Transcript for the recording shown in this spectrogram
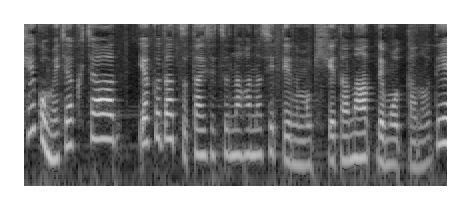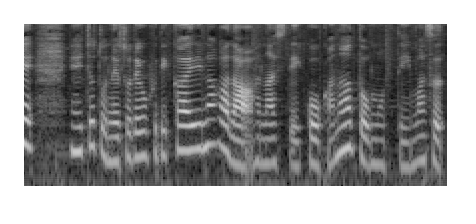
結構めちゃくちゃ役立つ大切な話っていうのも聞けたなって思ったので、えー、ちょっとね、それを振り返りながら話していこうかなと思っています。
